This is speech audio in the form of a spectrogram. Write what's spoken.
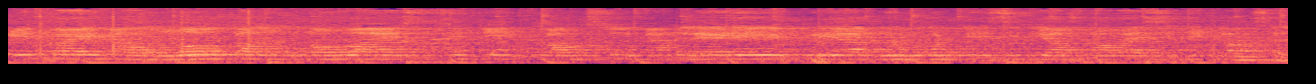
invite our local Novi City Council member, Lady Priya Gurumurthy, City of Novi City Council.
